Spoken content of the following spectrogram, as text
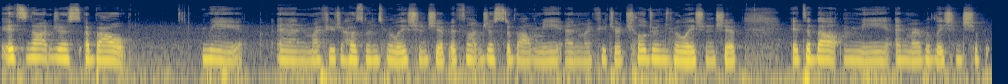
it's not just about me and my future husband's relationship. It's not just about me and my future children's relationship. It's about me and my relationship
